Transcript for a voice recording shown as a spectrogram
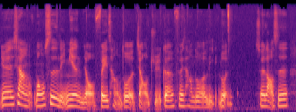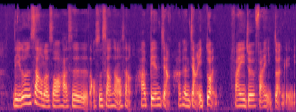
因为像蒙氏里面有非常多的教具跟非常多的理论，所以老师理论上的时候，他是老师上上上，他边讲，他可能讲一段，翻译就会翻一段给你。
